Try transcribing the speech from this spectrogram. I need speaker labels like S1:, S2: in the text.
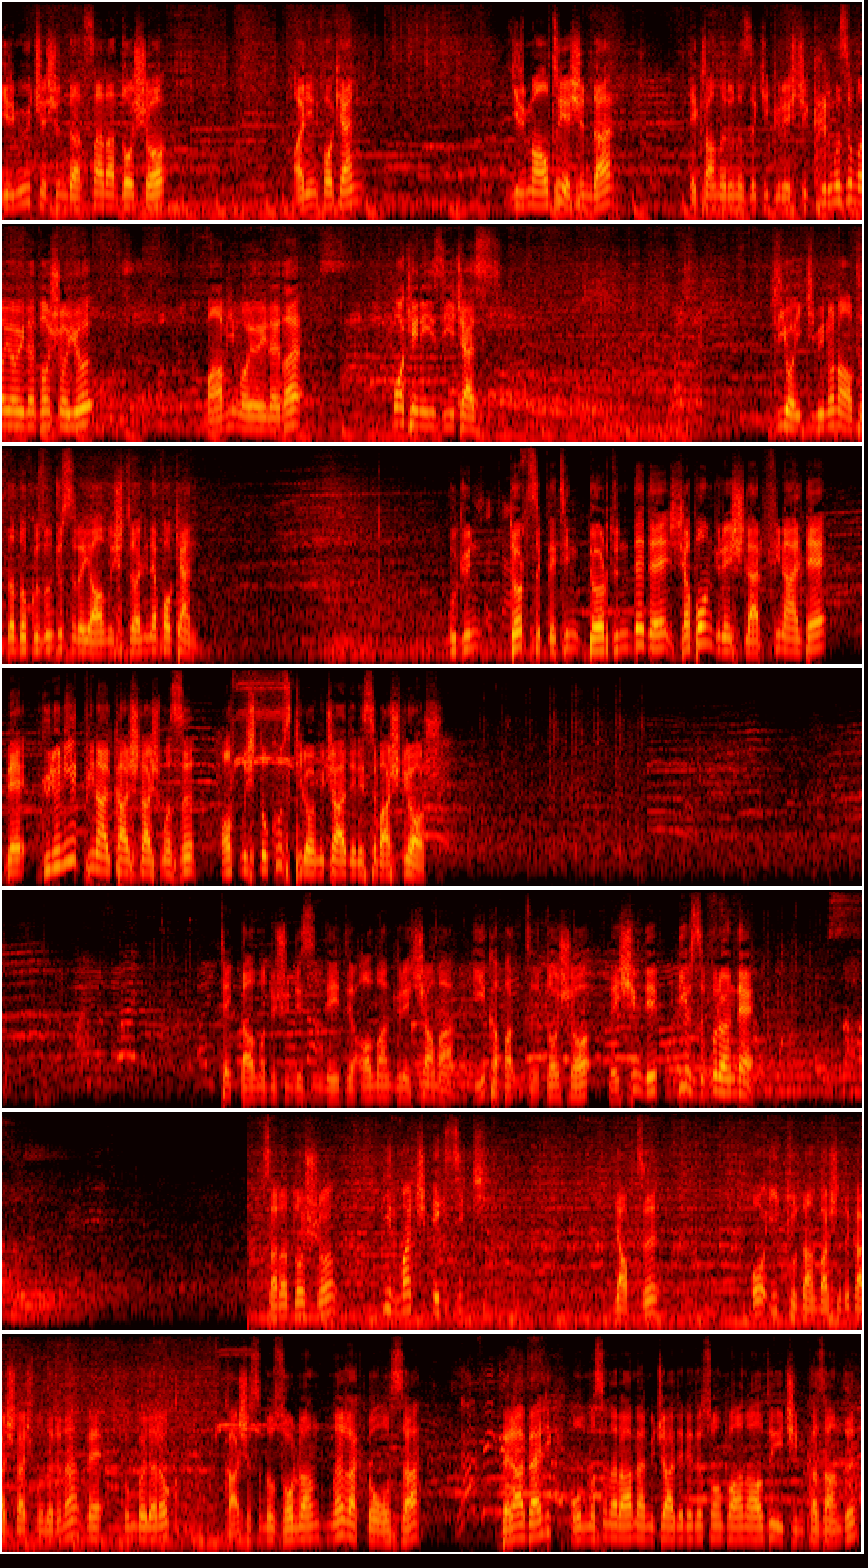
S1: 23 yaşında Sara Doşo. Alin Foken 26 yaşında. Ekranlarınızdaki güreşçi kırmızı mayo ile Doşo'yu, mavi mayo ile de Foken'i izleyeceğiz. Rio 2016'da 9. sırayı almıştı Aline Foken. Bugün 4 sıkletin 4'ünde de Japon güreşçiler finalde ve günün ilk final karşılaşması 69 kilo mücadelesi başlıyor. Tek dalma düşüncesindeydi Alman güreşçi ama iyi kapattı Doşo ve şimdi 1-0 önde. Sara Doşo bir maç eksik yaptı. O ilk turdan başladı karşılaşmalarına ve Kumbalarok karşısında zorlanarak da olsa beraberlik olmasına rağmen mücadelede son puanı aldığı için kazandı.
